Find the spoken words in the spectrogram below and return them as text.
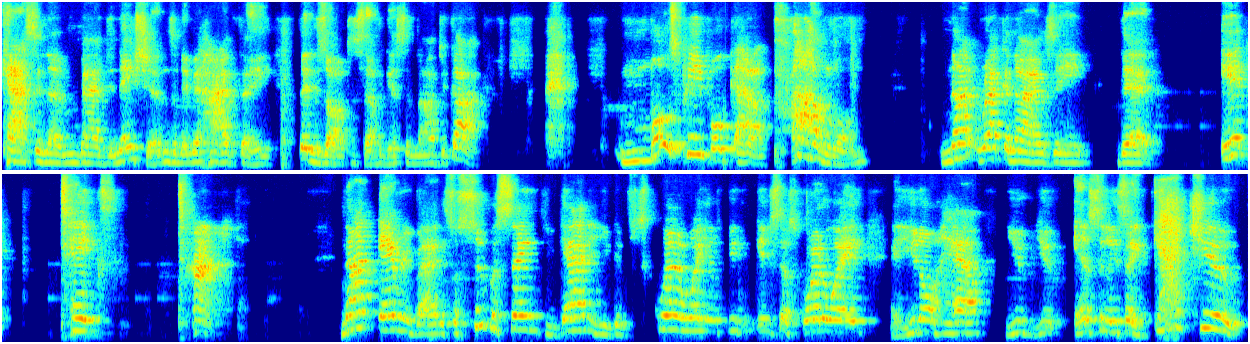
casting down imaginations and every high thing that exalts itself against the knowledge of God. Most people got a problem not recognizing that it takes time. Not everybody, a super saint, you got it, you can square away, you can get yourself squared away, and you don't have, you you instantly say, got you.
